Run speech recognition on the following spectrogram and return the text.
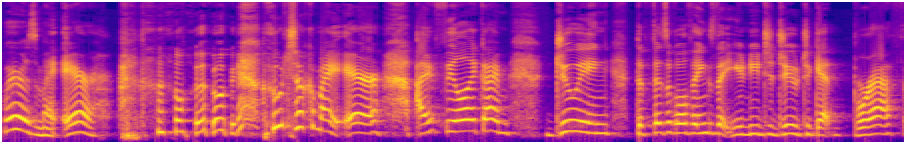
where is my air? who, took my air? I feel like I'm doing the physical things that you need to do to get breath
